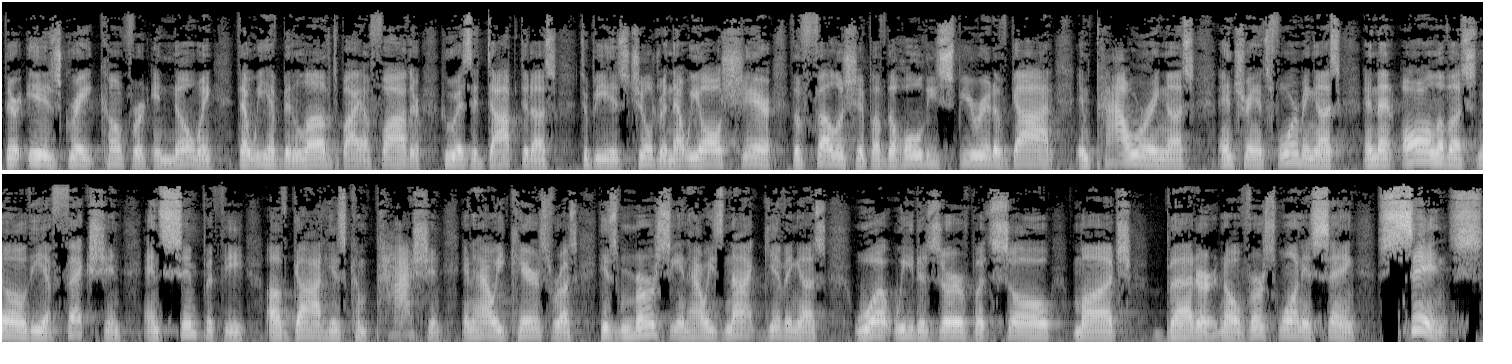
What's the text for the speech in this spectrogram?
There is great comfort in knowing that we have been loved by a Father who has adopted us to be His children, that we all share the fellowship of the Holy Spirit of God empowering us and transforming us, and that all of us know the affection and sympathy of God, His compassion and how He cares for us, His mercy and how He's not giving us what we deserve, but so much better. No, verse 1 is saying, since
